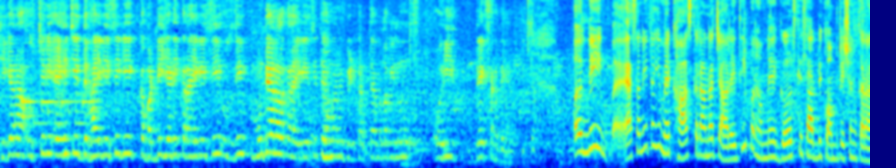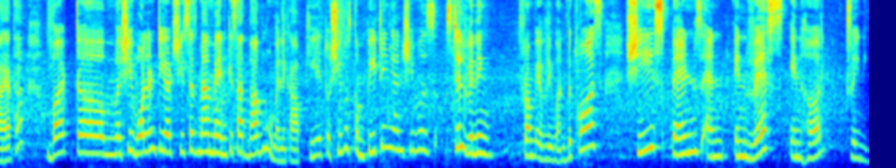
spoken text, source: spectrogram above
ਠੀਕ ਹੈ ਨਾ ਉਸ 'ਚ ਵੀ ਇਹੀ ਚੀਜ਼ ਦਿਖਾਈ ਗਈ ਸੀ ਕਿ ਕਬੱਡੀ ਜਿਹੜੀ ਕਰਾਈ ਗਈ ਸੀ ਉਸ ਦੀ ਮੁੰਡਿਆਂ ਨਾਲ ਕਰਾਈ ਗਈ ਸੀ ਤੇ ਉਹਨਾਂ ਨੇ ਬੀਟ ਕਰਤਾ ਮਤਲਬ ਇਹਨੂੰ ਉਹੀ ਦੇਖ ਸਕਦੇ ਹਾਂ ਪਿਕਚਰ अ, नहीं, ऐसा नहीं था कि मैं खास कराना चाह रही थी, पर हमने गर्ल्स के साथ भी कंपटीशन कराया था। But she volunteer she says ma'am मैं इनके साथ भाग लूँ? मैंने कहा, आप किए। तो she was competing and she was still winning from every one because she spends and invest in her training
